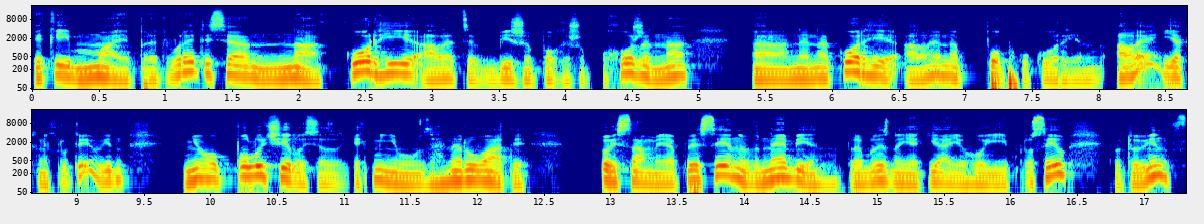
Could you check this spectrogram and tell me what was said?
який має перетворитися на коргі, але це більше поки що похоже на не на коргі, але на попку коргі. Але, як не крутив, він в нього вийшло, як мінімум, згенерувати той самий апельсин в небі, приблизно як я його і просив. Тобто він, в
